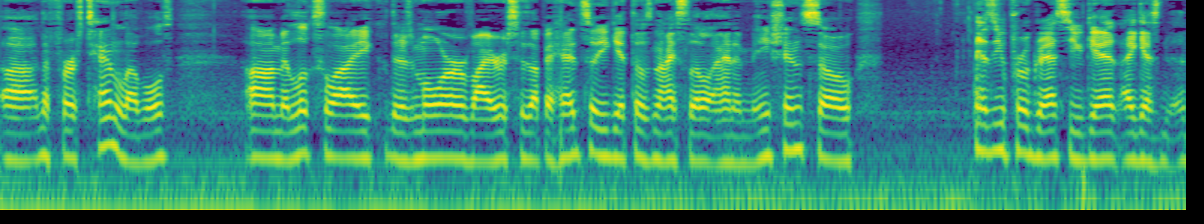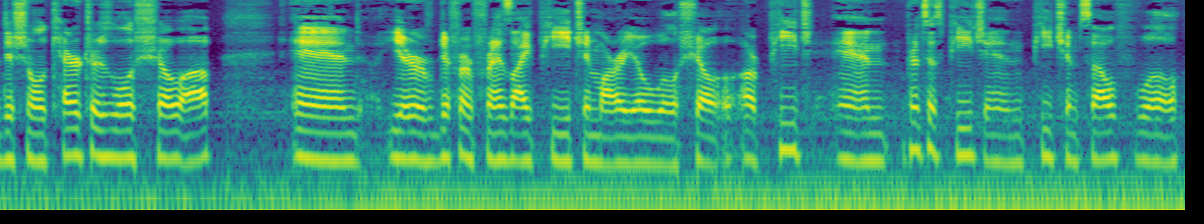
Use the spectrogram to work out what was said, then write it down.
uh, the first 10 levels. Um, it looks like there's more viruses up ahead, so you get those nice little animations. So as you progress, you get, I guess, additional characters will show up and your different friends like Peach and Mario will show, or Peach and Princess Peach and Peach himself will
